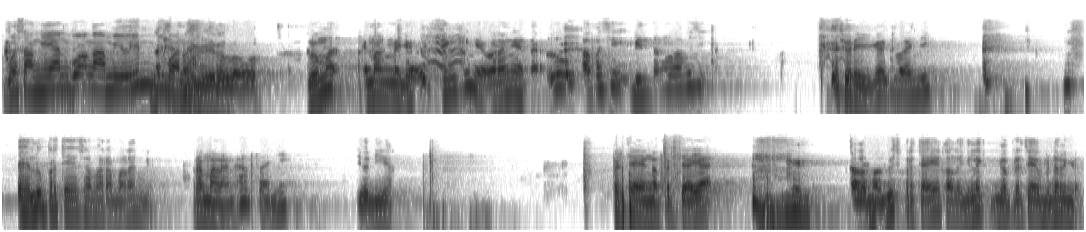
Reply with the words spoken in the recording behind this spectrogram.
Gue sangean, gue ngamilin gimana? Loh. lu mah emang negatif thinking ya orangnya tak lu apa sih bintang lu apa sih curiga gue anjing Eh lu percaya sama ramalan gak? ramalan apa nih Zodiak. percaya nggak percaya Kalau bagus percaya, kalau jelek nggak percaya bener nggak?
